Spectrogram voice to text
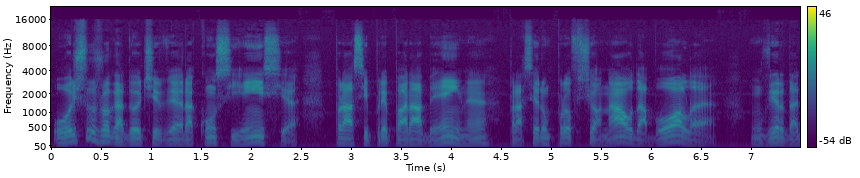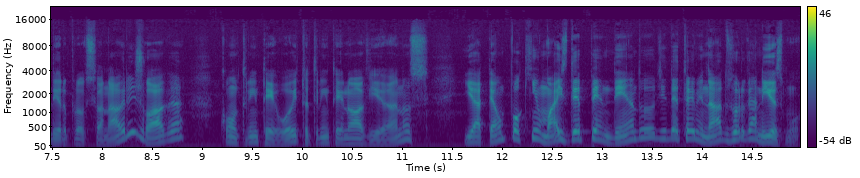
Hoje, se o jogador tiver a consciência para se preparar bem, né, para ser um profissional da bola, um verdadeiro profissional, ele joga com 38, 39 anos e até um pouquinho mais, dependendo de determinados organismos.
